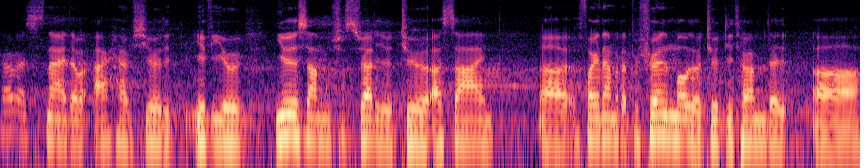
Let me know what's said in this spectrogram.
previous slide, I have showed if you use some strategy to assign, uh, for example, the training model to determine the uh,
